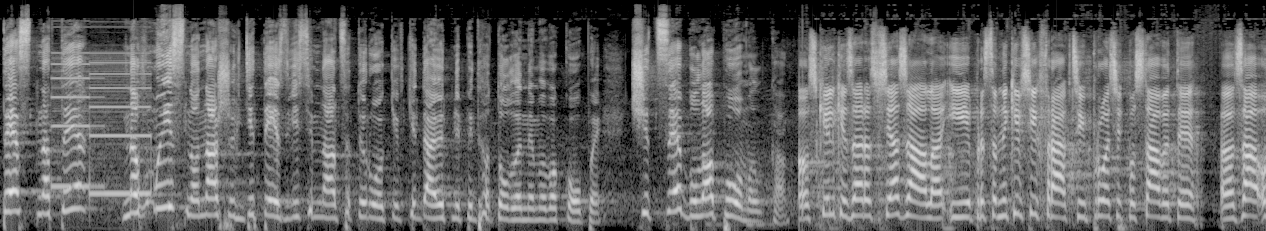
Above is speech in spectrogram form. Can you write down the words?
Тест на те, навмисно наших дітей з 18 років кидають непідготовленими в окопи. Чи це була помилка? Оскільки зараз вся зала і представники всіх фракцій просять поставити е, за,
